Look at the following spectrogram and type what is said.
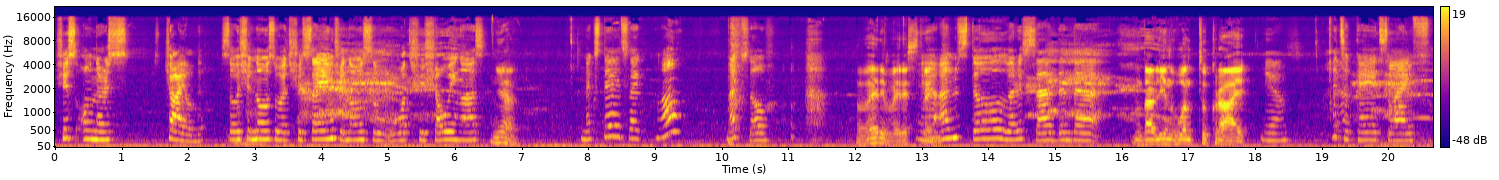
she's owner's child. So mm-hmm. she knows what she's saying. She knows what she's showing us. Yeah. Next day it's like oh not so very very strange. Yeah I'm still very sad and uh, Darlene want to cry. yeah. It's okay. It's life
